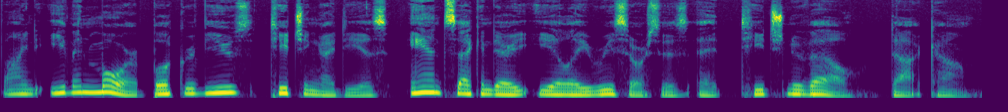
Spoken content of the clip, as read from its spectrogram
Find even more book reviews, teaching ideas, and secondary ELA resources at teachnouvelle.com.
